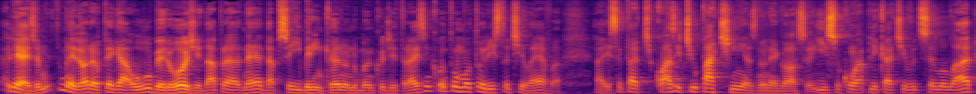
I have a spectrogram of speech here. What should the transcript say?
Aliás, é muito melhor eu pegar Uber hoje, dá para, né, dá para você ir brincando no banco de trás enquanto o um motorista te leva. Aí você tá quase tio patinhas no negócio. Isso com aplicativo de celular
